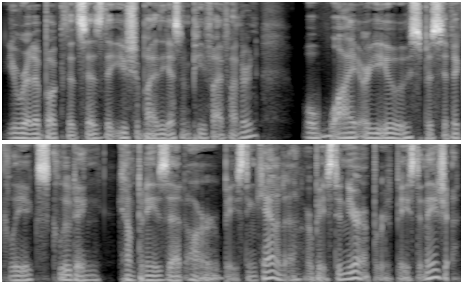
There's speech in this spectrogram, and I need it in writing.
you read a book that says that you should buy the S&P 500, well, why are you specifically excluding companies that are based in Canada or based in Europe or based in Asia?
